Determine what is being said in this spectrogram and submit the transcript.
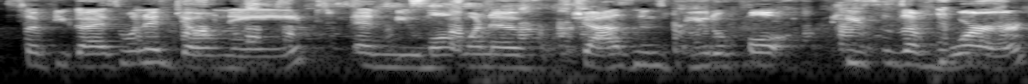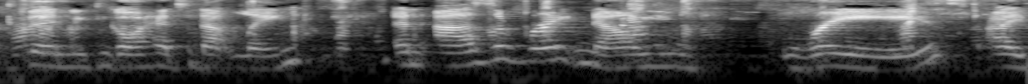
So if you guys want to donate and you want one of Jasmine's beautiful pieces of work, then you can go ahead to that link. And as of right now, you've raised, I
